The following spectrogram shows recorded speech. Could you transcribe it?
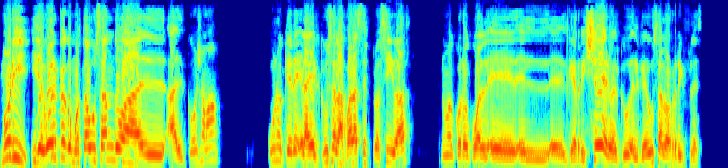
Morí. Y de golpe, como estaba usando al, al ¿cómo se llama? Uno que, el que usa las balas explosivas, no me acuerdo cuál, eh, el, guerrillero, el, que usa los rifles,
